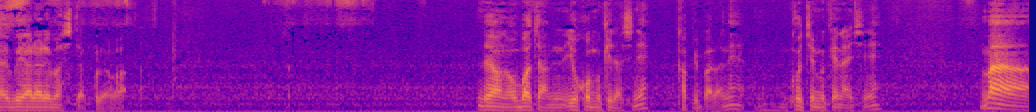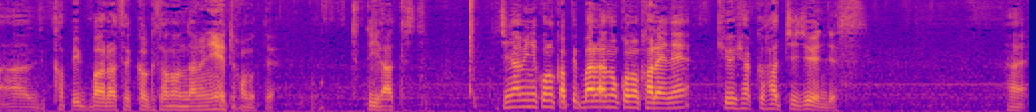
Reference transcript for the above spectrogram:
だいぶやられましたこれは。であのおばちゃん横向きだしね。カピバラね。こっち向けないしね。まあカピバラせっかく頼んだのにとか思って。ちょっとイラッとして。ちなみにこのカピバラのこのカレーね980円です。はい。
